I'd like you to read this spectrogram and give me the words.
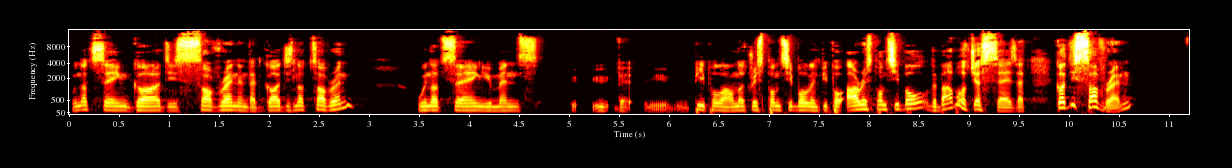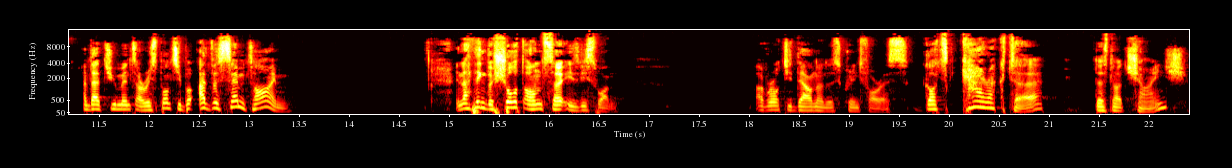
We're not saying God is sovereign and that God is not sovereign. We're not saying humans, people are not responsible and people are responsible. The Bible just says that God is sovereign and that humans are responsible at the same time. And I think the short answer is this one. I wrote it down on the screen for us. God's character does not change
